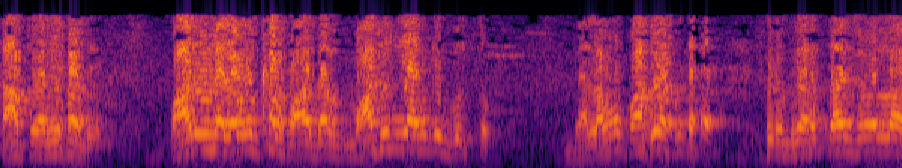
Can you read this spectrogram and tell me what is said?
తాత్పర్యం అది. పాలు బెల్లముక్క మాధుర్యానికి గుర్తు. బెల్లము పాలు అంటే ఇప్పుడు గృహస్థాశ్రమంలో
